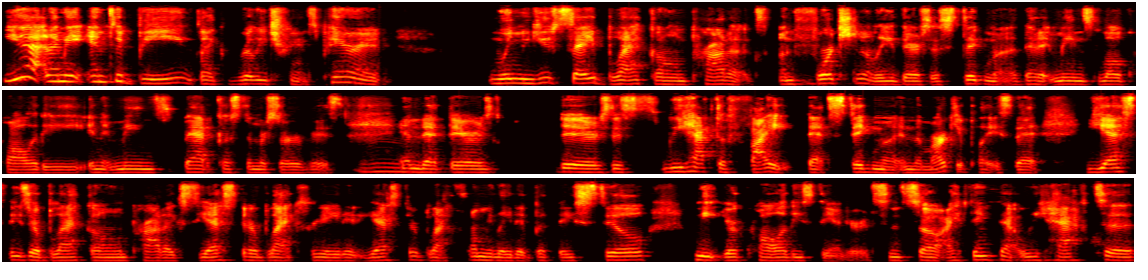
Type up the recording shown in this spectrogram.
Yeah, and I mean, and to be like really transparent, when you say black owned products, unfortunately, there's a stigma that it means low quality and it means bad customer service, mm. and that there's there's this we have to fight that stigma in the marketplace that yes these are black owned products yes they're black created yes they're black formulated but they still meet your quality standards. And so i think that we have to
